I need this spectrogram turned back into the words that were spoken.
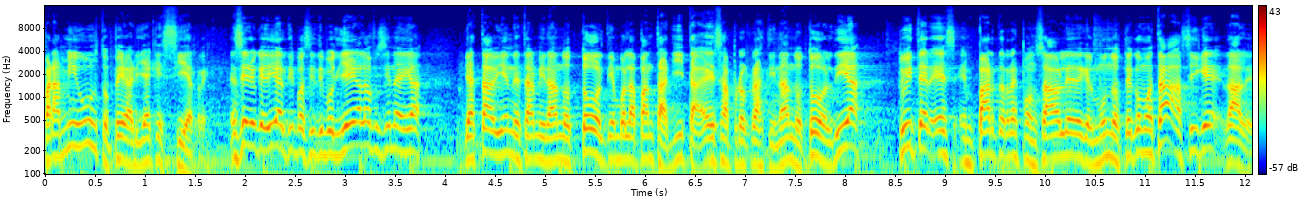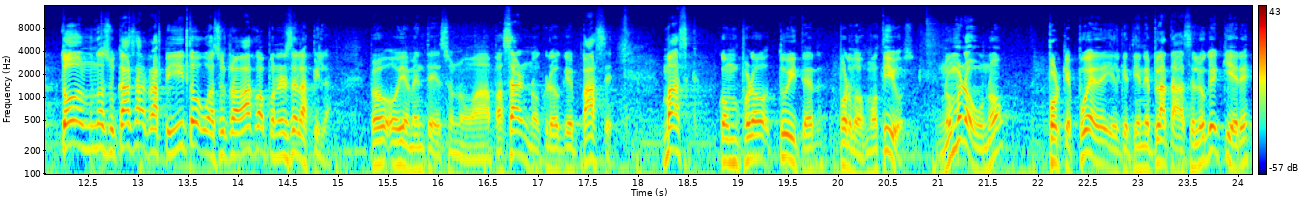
para mi gusto pegaría que cierre. En serio que diga el tipo así, tipo llega a la oficina y diga, Ya está bien de estar mirando todo el tiempo la pantallita esa, procrastinando todo el día. Twitter es en parte responsable de que el mundo esté como está, así que dale, todo el mundo a su casa, rapidito o a su trabajo a ponerse las pilas. Pero obviamente eso no va a pasar, no creo que pase. Musk compró Twitter por dos motivos. Número uno, porque puede y el que tiene plata hace lo que quiere.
